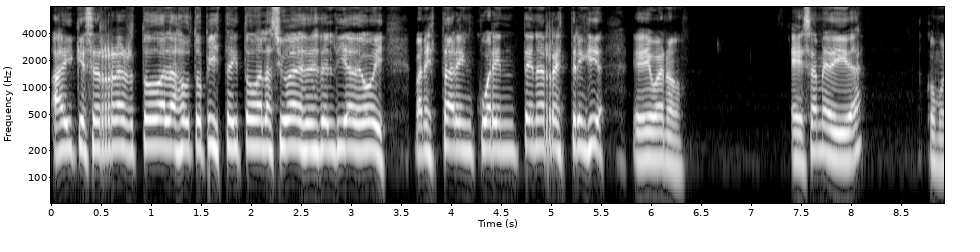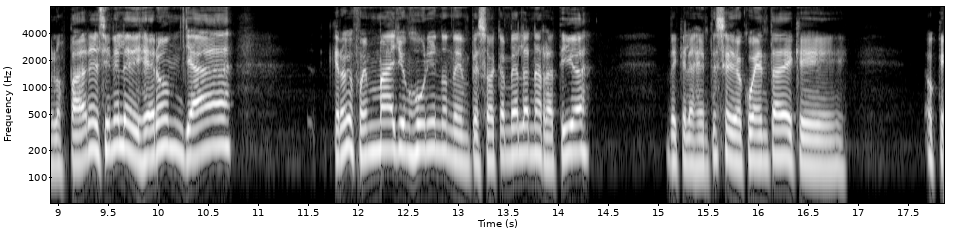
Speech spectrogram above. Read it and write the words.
hay que cerrar todas las autopistas y todas las ciudades desde el día de hoy. Van a estar en cuarentena restringida. Y bueno, esa medida como los padres del cine le dijeron ya, creo que fue en mayo, en junio, en donde empezó a cambiar la narrativa de que la gente se dio cuenta de que, ok,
